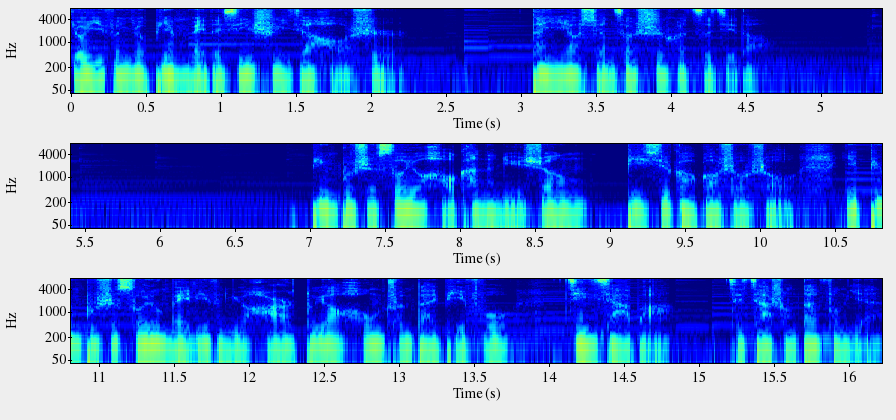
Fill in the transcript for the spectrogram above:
有一份要变美的心是一件好事，但也要选择适合自己的。并不是所有好看的女生必须高高瘦瘦，也并不是所有美丽的女孩都要红唇白皮肤、尖下巴，再加双丹凤眼。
